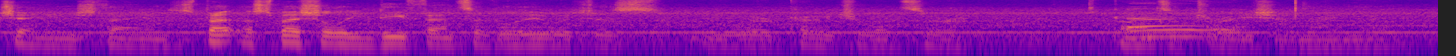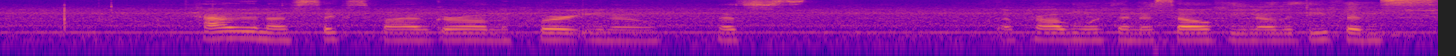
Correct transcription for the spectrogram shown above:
change things, especially defensively, which is where coach wants her concentration uh, right now? having a six five girl on the court, you know, that's a problem within itself. You know, the defense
